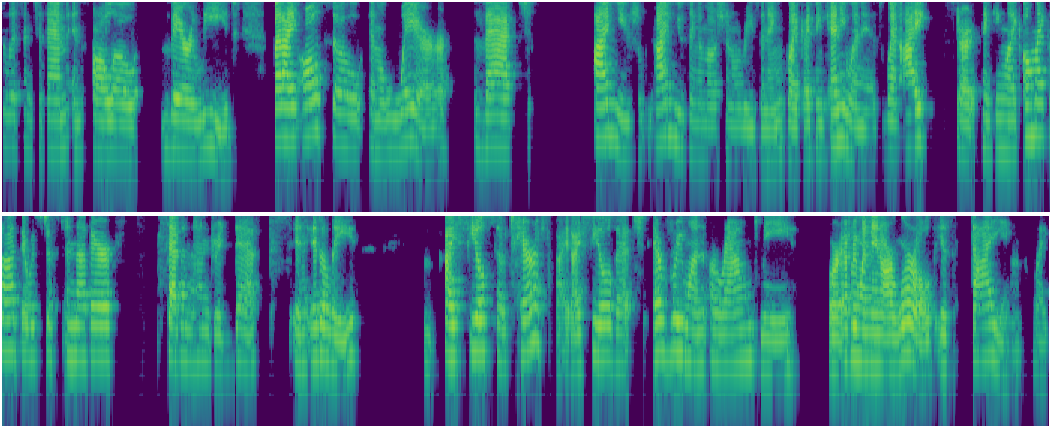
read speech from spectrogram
to listen to them and follow their lead. But I also am aware that I'm usually I'm using emotional reasoning like I think anyone is when I start thinking like oh my god there was just another 700 deaths in Italy, I feel so terrified. I feel that everyone around me or everyone in our world is dying like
